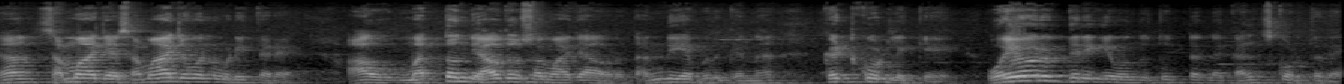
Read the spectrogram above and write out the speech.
ಹಾಂ, ಸಮಾಜ, ಸಮಾಜವನ್ನು ಹೊಡಿತಾರೆ. ಆ ಮತ್ತೊಂದು ಯಾವುದೋ ಸಮಾಜ ಅವರ ತಂದೆಯ ಬದುಕನ್ನು ಕಟ್ಕೊಡ್ಲಿಕ್ಕೆ ವಯೋವೃದ್ಧರಿಗೆ ಒಂದು ತುತ್ತನ್ನು ಕಲಿಸ್ಕೊಡ್ತದೆ.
